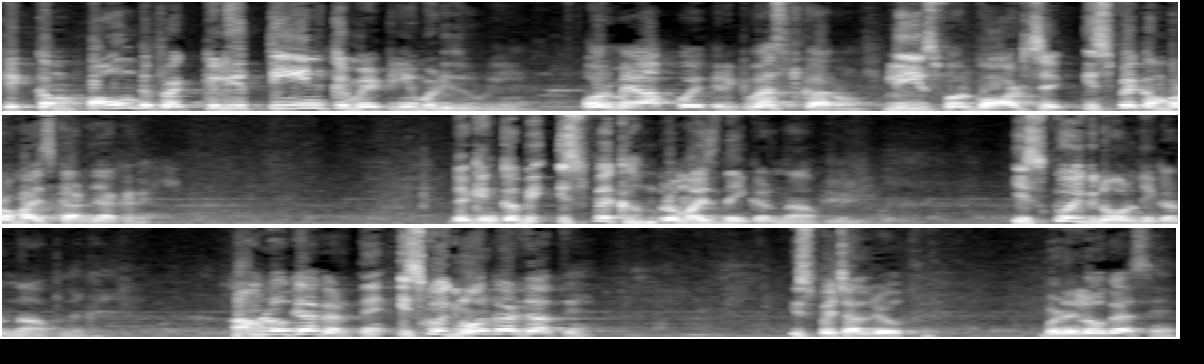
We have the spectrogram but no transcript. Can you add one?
कि कंपाउंड इफ़ेक्ट के लिए तीन कमेटियाँ बड़ी ज़रूरी हैं। और मैं आपको एक रिक्वेस्ट कर रहा हूँ प्लीज़ फॉर गॉड से इस पे कंप्रोमाइज कर दिया करें। लेकिन कभी इस पे कंप्रोमाइज नहीं करना आपने। इसको इग्नोर नहीं करना आपने हम लोग क्या करते हैं इसको इग्नोर कर जाते हैं इस पे चल रहे होते हैं बड़े लोग ऐसे हैं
